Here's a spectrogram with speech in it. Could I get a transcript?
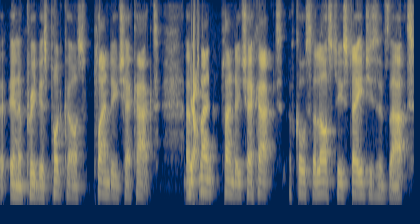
uh, in a previous podcast. Plan, do, check, act, and yeah. plan, plan, do, check, act. Of course, the last two stages of that,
